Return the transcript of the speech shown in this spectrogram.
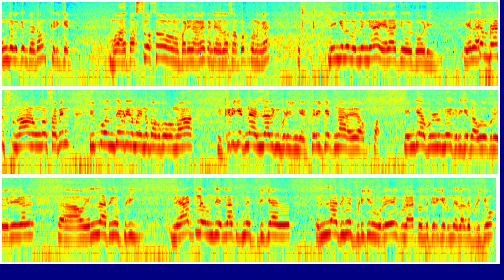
உங்களுக்கு இந்த இடம் கிரிக்கெட் அது ஃபஸ்ட் வருஷம் பண்ணியிருந்தாங்க. கண்டிப்பாக எல்லாம் சப்போர்ட் பண்ணுங்கள் நீங்களும் வெல்லுங்க. ஏழாயிரத்தி ஒரு கோடி. எல்லாரும் ஃப்ரெண்ட்ஸ் நான் உங்கள் சபின். இப்போ வந்து எப்படி நம்ம என்ன பார்க்க போகிறோம்னா கிரிக்கெட்னா எல்லாருக்கும் பிடிக்குங்க. கிரிக்கெட்னா அப்பா. இந்தியா ஃபுல்லுமே கிரிக்கெட்டில் அவ்வளோ பெரிய வீரர்கள் எல்லாத்துக்குமே பிடி விளையாட்டில் வந்து எல்லாத்துக்குமே பிடிக்காது. எல்லாத்துக்குமே பிடிக்கிற ஒரே விளையாட்டு வந்து கிரிக்கெட் வந்து எல்லாத்துக்கும் பிடிக்கும்.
